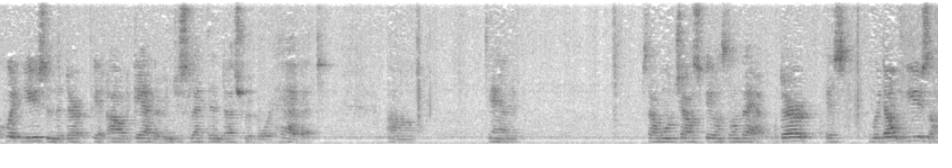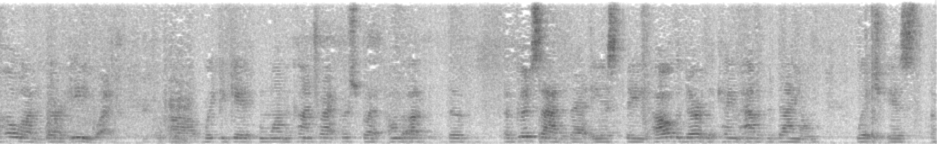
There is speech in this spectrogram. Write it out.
quit using the dirt pit altogether and just let the industrial board have it. Uh, And so I want y'all's feelings on that. Dirt is, we don't use a whole lot of dirt anyway. Uh, We could get it from one of the contractors, but on the, oth- the, a good side of that is the, all the dirt that came out of the dam, which is a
